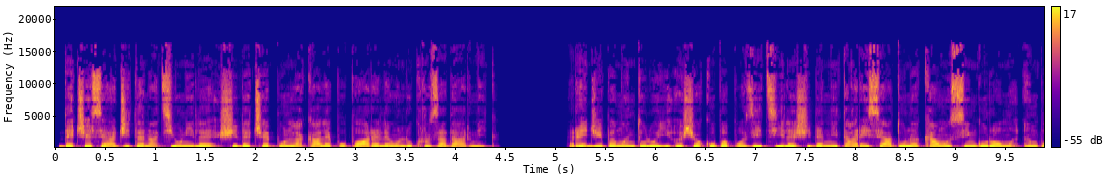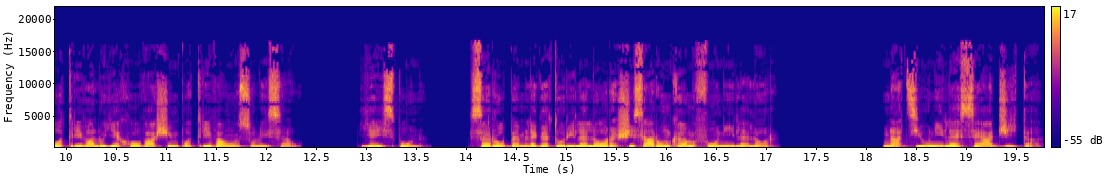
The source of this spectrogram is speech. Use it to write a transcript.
De ce se agită națiunile și de ce pun la cale popoarele un lucru zadarnic? Regii pământului își ocupă pozițiile și demnitarii se adună ca un singur om împotriva lui Jehova și împotriva unsului său. Ei spun, să rupem legăturile lor și să aruncăm funiile lor. Națiunile se agită.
